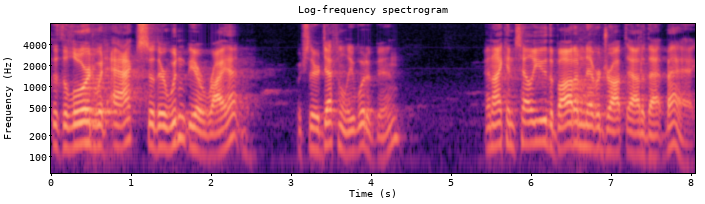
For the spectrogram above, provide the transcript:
that the Lord would act so there wouldn't be a riot, which there definitely would have been. And I can tell you the bottom never dropped out of that bag.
